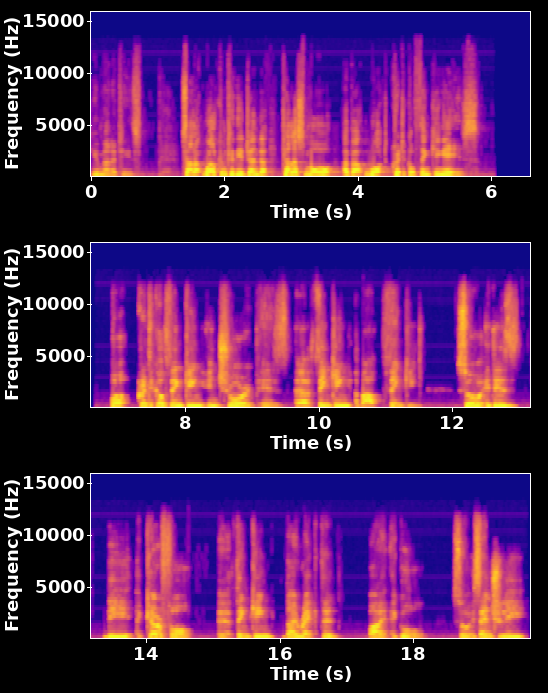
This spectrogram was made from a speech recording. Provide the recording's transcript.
humanities. Salah, welcome to the agenda. Tell us more about what critical thinking is. Well, critical thinking, in short, is uh, thinking about thinking. So it is the careful uh, thinking directed by a goal. So essentially,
